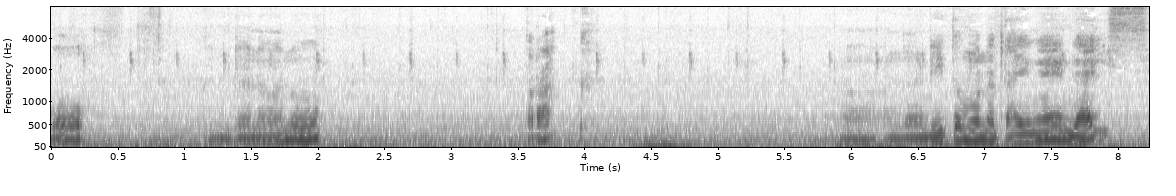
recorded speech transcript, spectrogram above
Wow. Ganda ng ano. oh. Truck. Oh, hanggang dito muna tayo ngayon, guys.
